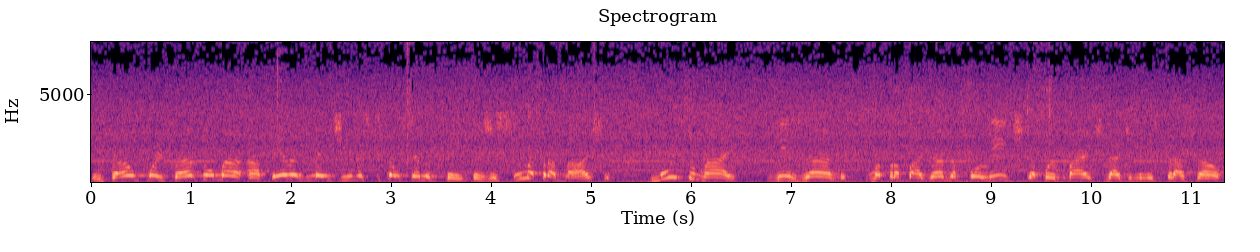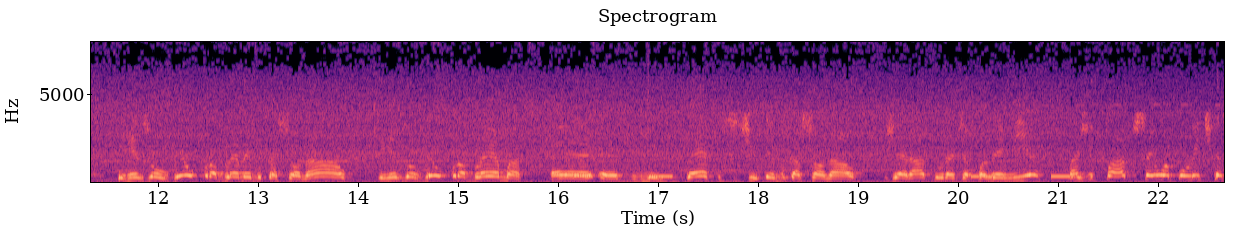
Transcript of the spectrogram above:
Então, portanto, uma, apenas medidas que estão sendo feitas de cima para baixo, muito mais visando uma propaganda política por parte da administração que resolveu o problema educacional, que resolveu o problema é, é, do déficit educacional gerado durante a pandemia, mas de fato sem uma política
